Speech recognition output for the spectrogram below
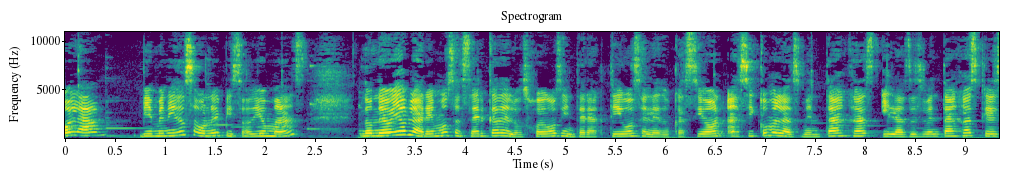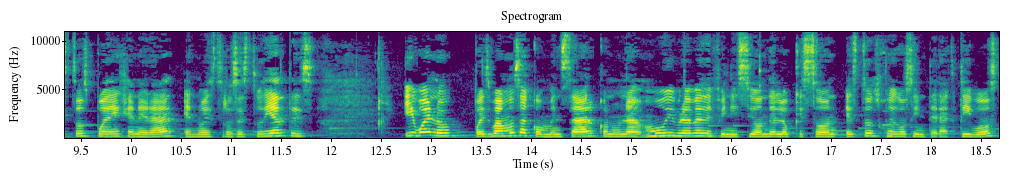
Hola, bienvenidos a un episodio más donde hoy hablaremos acerca de los juegos interactivos en la educación, así como las ventajas y las desventajas que estos pueden generar en nuestros estudiantes. Y bueno, pues vamos a comenzar con una muy breve definición de lo que son estos juegos interactivos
